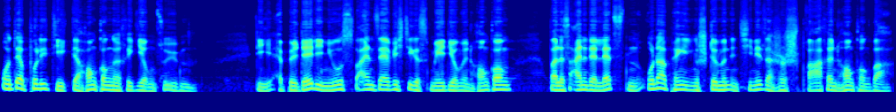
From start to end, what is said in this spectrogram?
und der Politik der Hongkonger Regierung zu üben. Die Apple Daily News war ein sehr wichtiges Medium in Hongkong, weil es eine der letzten unabhängigen Stimmen in chinesischer Sprache in Hongkong war.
